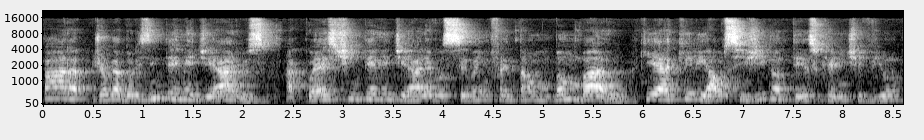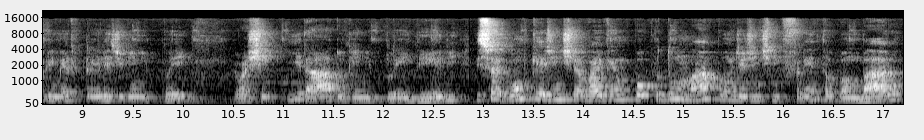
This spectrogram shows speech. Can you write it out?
Para jogadores intermediários, a quest intermediária você vai enfrentar um Bambaro, que é aquele alce gigantesco que a gente viu no primeiro trailer de gameplay. Eu achei irado o gameplay dele. Isso é bom porque a gente já vai ver um pouco do mapa onde a gente enfrenta o Bambaro.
